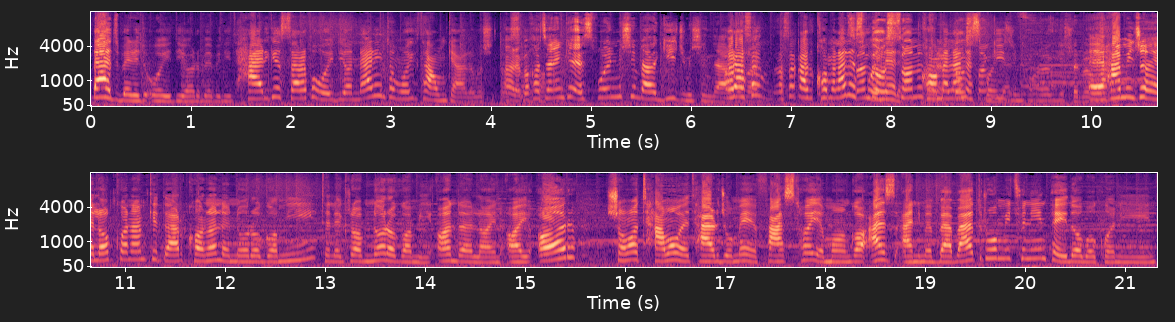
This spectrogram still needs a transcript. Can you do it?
بعد برید OAD یا رو ببینید هرگز طرف OAD یا نرین تا موقعی تموم کرده باشید آره به. خاطر اینکه spoil میشین و گیج میشین در آره. اصلا اصلا قد- کاملا اسپویلره داستان کاملا می‌کنه. اه، همینجا اعلام کنم که در کانال نوراگامی تلگرام نوراگامی underline IR شما تمام ترجمه فصل های مانگا از انیمه ببد رو می‌تونین پیدا بکنین.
